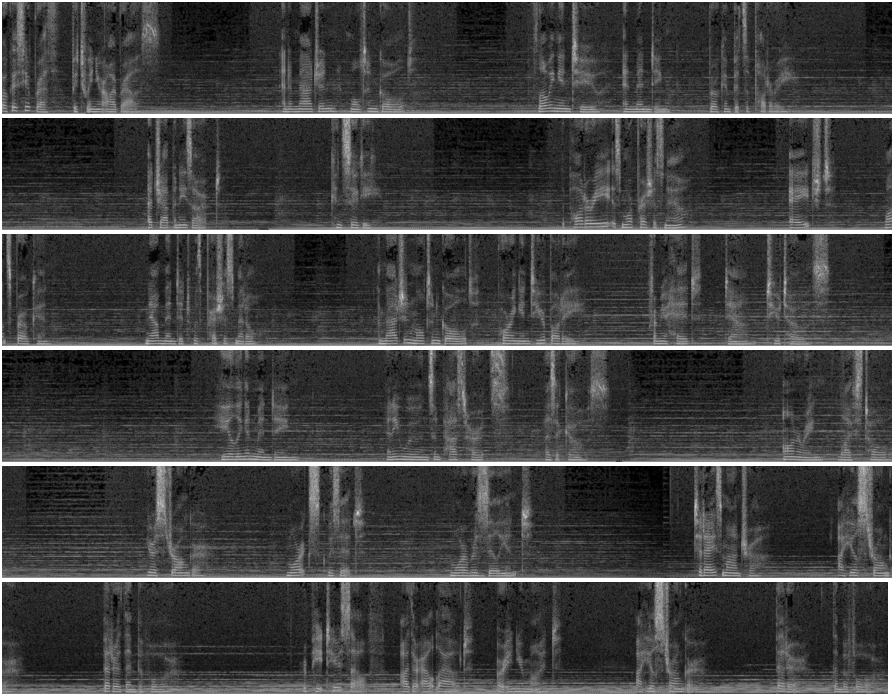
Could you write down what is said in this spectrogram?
Focus your breath between your eyebrows and imagine molten gold flowing into and mending broken bits of pottery. A Japanese art, kintsugi. The pottery is more precious now, aged, once broken, now mended with precious metal. Imagine molten gold pouring into your body from your head down to your toes. Healing and mending any wounds and past hurts as it goes. Honoring life's toll. You're stronger, more exquisite, more resilient. Today's mantra I heal stronger, better than before. Repeat to yourself, either out loud or in your mind I heal stronger, better than before.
